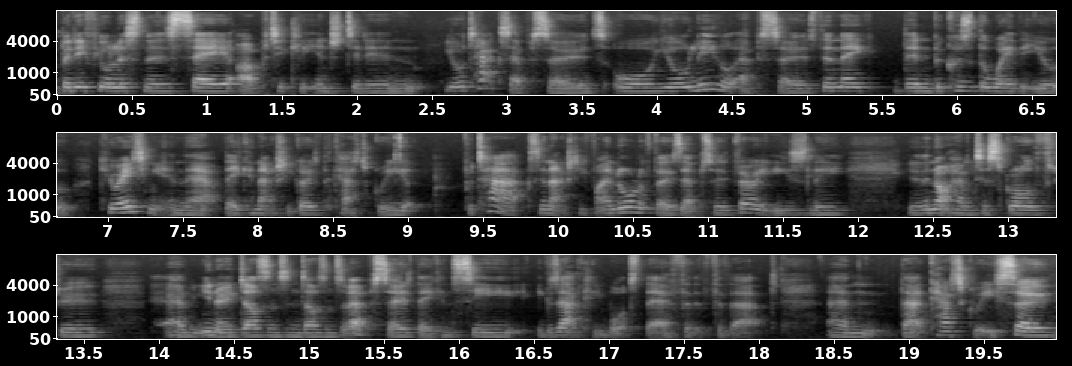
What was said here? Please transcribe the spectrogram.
But if your listeners say are particularly interested in your tax episodes or your legal episodes, then they then because of the way that you're curating it in the app, they can actually go to the category for tax and actually find all of those episodes very easily. You know, they're not having to scroll through, um, you know, dozens and dozens of episodes. They can see exactly what's there for for that um, that category. So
